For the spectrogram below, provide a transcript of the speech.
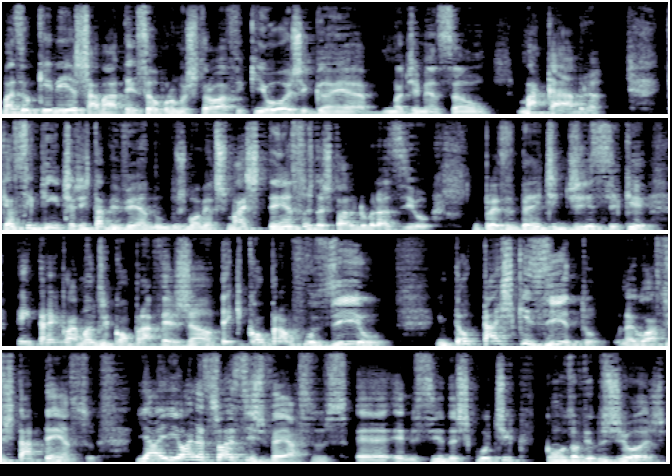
Mas eu queria chamar a atenção para uma estrofe que hoje ganha uma dimensão macabra que é o seguinte: a gente está vivendo um dos momentos mais tensos da história do Brasil. O presidente disse que quem está reclamando de comprar feijão tem que comprar um fuzil. Então tá esquisito, o negócio está tenso. E aí, olha só esses versos, é, Emicida, escute com os ouvidos de hoje.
